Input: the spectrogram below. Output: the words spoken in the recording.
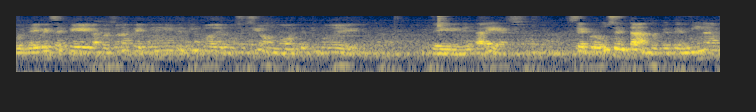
Porque hay veces que las personas que tienen este tipo de posición o este tipo de, tareas se producen tanto que terminan,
